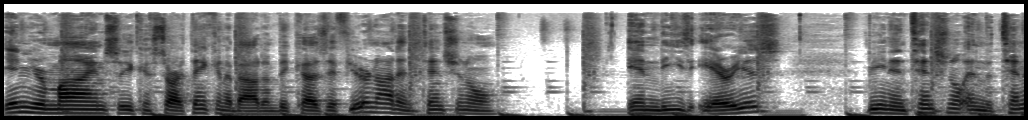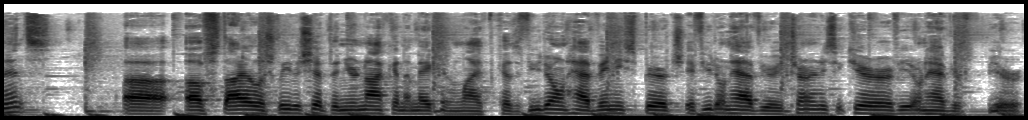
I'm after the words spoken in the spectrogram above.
in your mind so you can start thinking about them because if you're not intentional in these areas, being intentional in the tenets uh, of stylish leadership, then you're not going to make it in life. Because if you don't have any spiritual, if you don't have your eternity secure, if you don't have your your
